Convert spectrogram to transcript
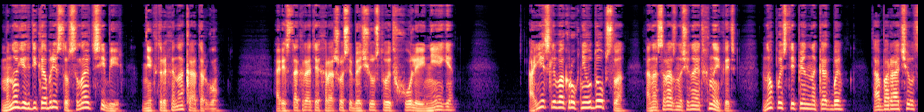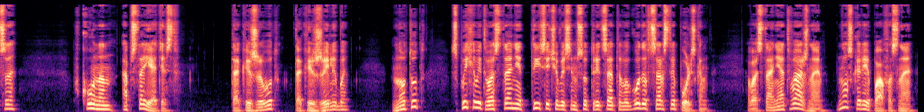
многих декабристов ссылают в Сибирь, некоторых и на каторгу. Аристократия хорошо себя чувствует в холле и неге. А если вокруг неудобства, она сразу начинает хныкать, но постепенно как бы оборачиваться в кунан обстоятельств. Так и живут, так и жили бы. Но тут вспыхивает восстание 1830 года в царстве польском. Восстание отважное, но скорее пафосное.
